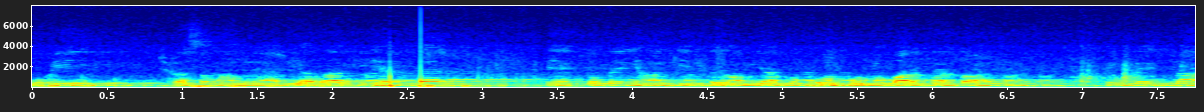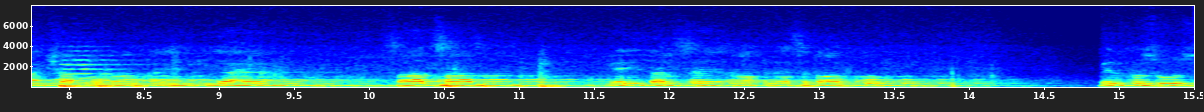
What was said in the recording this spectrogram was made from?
वही रस्म हमने अभी अदा की है एक तो मैं यहाँ की इंतजामिया को बहुत बहुत मुबारक देता हूँ। कि उन्होंने इतना अच्छा प्रोग्राम अरेंज किया है। साथ साथ मेरी तरफ़ से अपने स्टाफ को बिलखसूस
